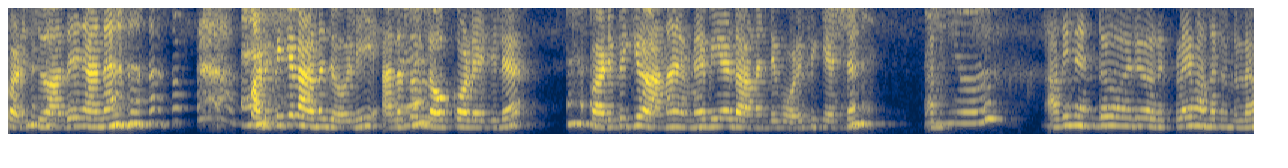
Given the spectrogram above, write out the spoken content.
പഠിച്ചു? അത് ഞാൻ പഠിപ്പിക്കലാണ് ജോലി. അലസർ ലോ കോളേജിൽ പഠിപ്പിക്കുകയാണ്. എം എ ബി എഡ് ആണ് എന്റെ ക്വാളിഫിക്കേഷൻ അതിനെന്തോ ഒരു റിപ്ലൈ വന്നിട്ടുണ്ടല്ലോ.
